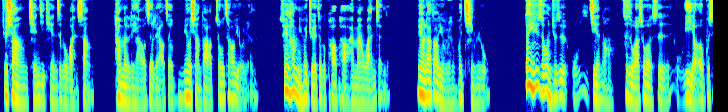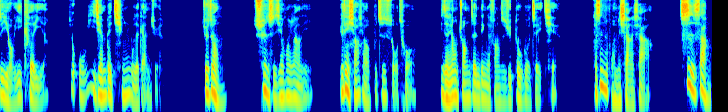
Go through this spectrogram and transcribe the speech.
就像前几天这个晚上，他们聊着聊着，没有想到周遭有人，所以他们也会觉得这个泡泡还蛮完整的，没有料到有人会侵入。但有些时候你就是无意间哦，这是我要说的是无意哦，而不是有意刻意啊，就无意间被侵入的感觉，就这种瞬时间会让你有点小小不知所措，你只能用装镇定的方式去度过这一切。可是我们想一下，事实上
